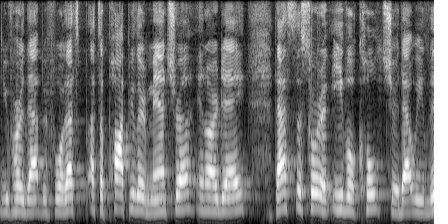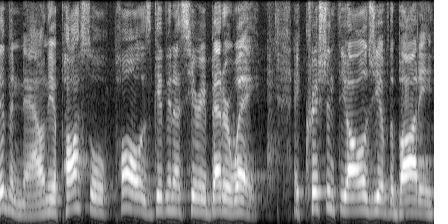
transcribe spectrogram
You've heard that before. That's, that's a popular mantra in our day. That's the sort of evil culture that we live in now. And the Apostle Paul is giving us here a better way a Christian theology of the body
